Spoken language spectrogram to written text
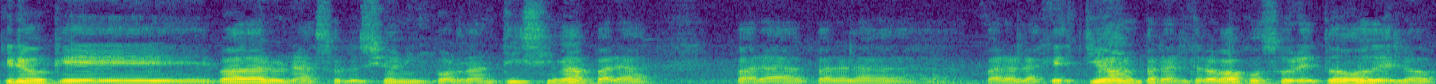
creo que va a dar una solución importantísima para, para, para, la, para la gestión, para el trabajo sobre todo de lo,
